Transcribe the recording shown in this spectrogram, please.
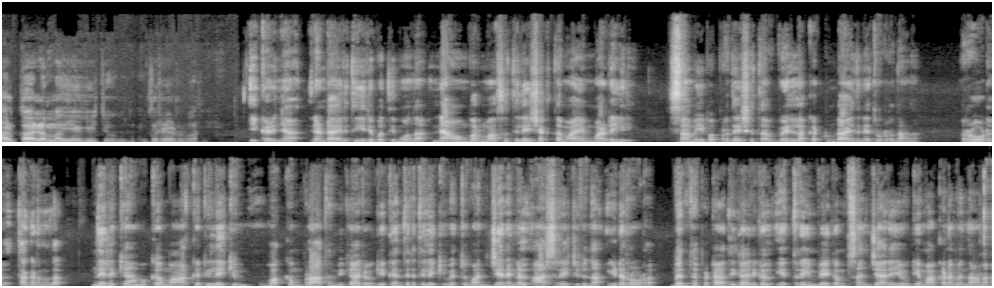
തൽക്കാലം മതിയാക്കി വെച്ചു നോക്കുന്നു ഇത്രയോട് പറഞ്ഞു. ഇക്കഴിഞ്ഞ രണ്ടായിരത്തി ഇരുപത്തി മൂന്ന് നവംബർ മാസത്തിലെ ശക്തമായ മഴയിൽ സമീപ പ്രദേശത്ത് വെള്ളക്കെട്ടുണ്ടായതിനെ തുടർന്നാണ് റോഡ് തകർന്നത്. നിലയ്ക്കാമുക്ക് മാർക്കറ്റിലേക്കും വക്കം പ്രാഥമികാരോഗ്യ കേന്ദ്രത്തിലേക്കും എത്തുവാൻ ജനങ്ങൾ ആശ്രയിച്ചിരുന്ന ഇടറോഡ് ബന്ധപ്പെട്ട അധികാരികൾ എത്രയും വേഗം സഞ്ചാരയോഗ്യമാക്കണമെന്നാണ്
